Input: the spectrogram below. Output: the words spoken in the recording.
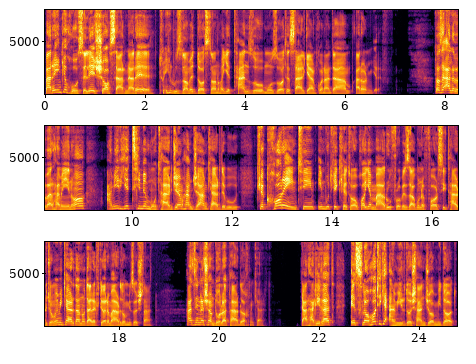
برای اینکه حوصله شاه سر نره تو این روزنامه داستانهای تنز و موضوعات سرگرم کننده هم قرار می‌گرفت. تازه علاوه بر همه اینها امیر یه تیم مترجم هم جمع کرده بود که کار این تیم این بود که کتابهای معروف رو به زبون فارسی ترجمه می‌کردن و در اختیار مردم میذاشتن. از اینش هم دولت پرداخت می‌کرد. در حقیقت اصلاحاتی که امیر داشت انجام می‌داد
